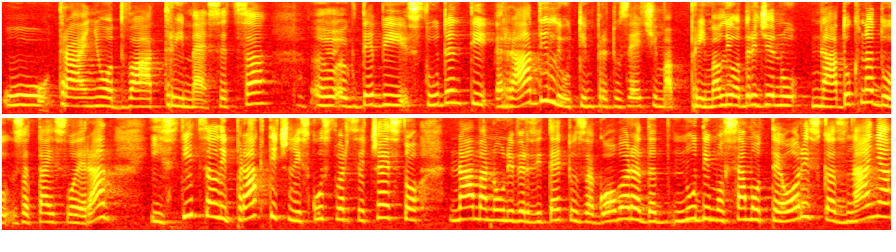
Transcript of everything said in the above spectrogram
u trajanju od 2-3 meseca gde bi studenti radili u tim preduzećima, primali određenu nadoknadu za taj svoj rad i sticali praktične iskustva, jer se često nama na univerzitetu zagovara da nudimo samo teorijska znanja,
